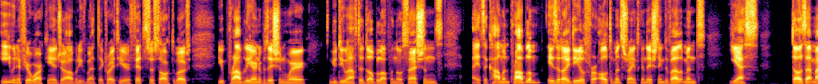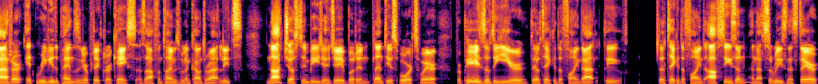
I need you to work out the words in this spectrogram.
even if you're working a job and you've met the criteria Fitz just talked about, you probably are in a position where you do have to double up on those sessions. It's a common problem. Is it ideal for ultimate strength conditioning development? Yes. Does that matter? It really depends on your particular case, as oftentimes we'll encounter athletes, not just in BJJ, but in plenty of sports where for periods of the year they'll take a defined at the they'll take a defined off season, and that's the reason it's there.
